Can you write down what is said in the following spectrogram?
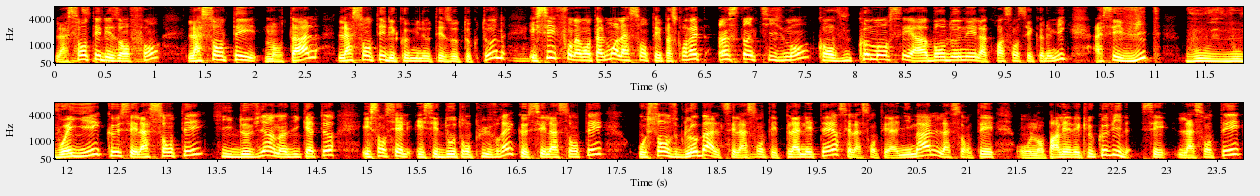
la santé des enfants, la santé mentale, la santé des communautés autochtones, et c'est fondamentalement la santé. Parce qu'en fait, instinctivement, quand vous commencez à abandonner la croissance économique, assez vite, vous, vous, voyez que c'est la santé qui devient un indicateur essentiel. Et c'est d'autant plus vrai que c'est la santé au sens global. C'est la santé planétaire, c'est la santé animale, la santé, on en parlait avec le Covid, c'est la santé,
